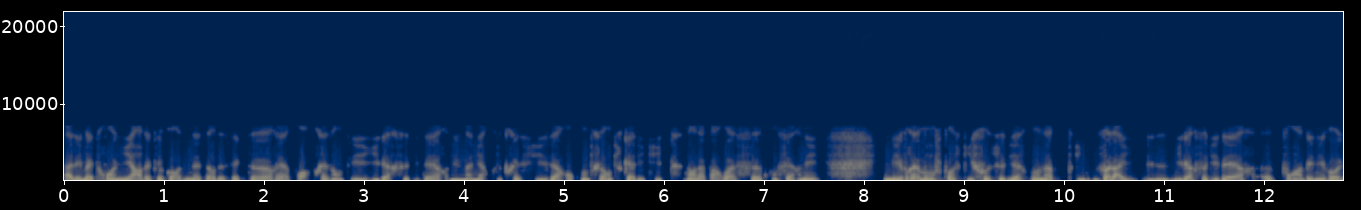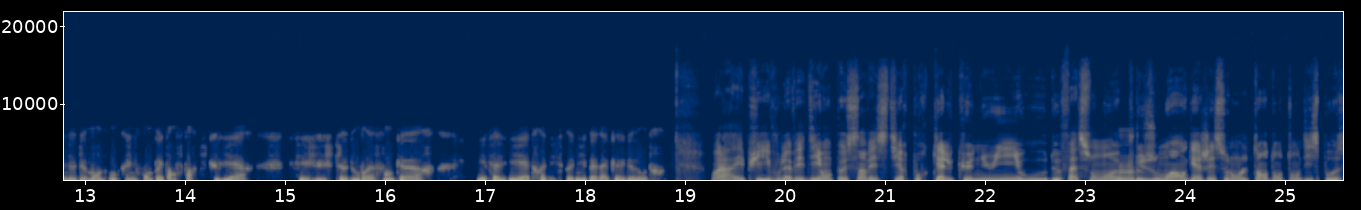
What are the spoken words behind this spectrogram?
à les mettre en lien avec le coordinateur de secteur et à pouvoir présenter Hiver Solidaire d'une manière plus précise, à rencontrer en tout cas l'équipe dans la paroisse concernée. Mais vraiment, je pense qu'il faut se dire qu'on a, voilà, Hiver Solidaire euh, pour un bénévole ne demande aucune compétence particulière c'est juste d'ouvrir son cœur et être disponible à l'accueil de l'autre. Voilà, et puis vous l'avez dit, on peut s'investir pour quelques nuits ou de façon euh, mm. plus ou moins engagée selon le temps dont on dispose.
